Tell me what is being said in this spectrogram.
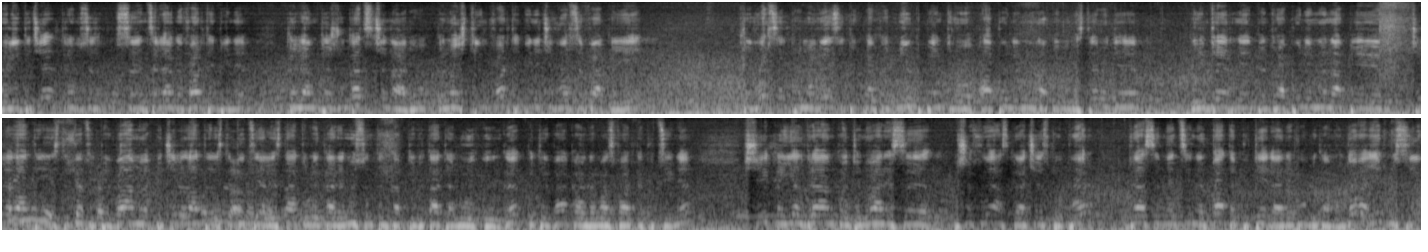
politice trebuie să, să înțeleagă foarte bine că le-am dejucat scenariul, că noi știm foarte bine ce vor să facă ei, că vor să-l promoveze pe Plahotniuc pentru a pune mâna pe Ministerul de interne, pentru a pune mâna pe celelalte instituții, pe vamă, pe celelalte instituții ale statului care nu sunt în captivitatea lui încă, câteva, că au rămas foarte puține, și că el vrea în continuare să jefuiască acest popor, vrea să mențină toată puterea Republica Moldova, inclusiv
